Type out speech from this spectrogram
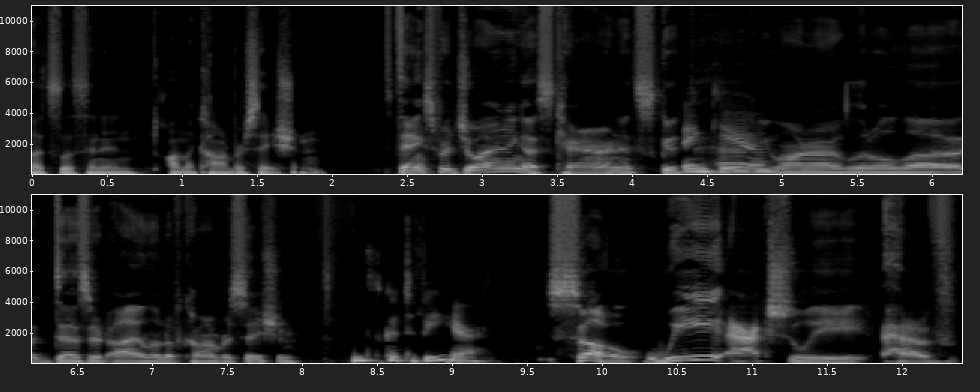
Let's listen in on the conversation. Thanks for joining us, Karin. It's good Thank to have you. you on our little uh, desert island of conversation. It's good to be here. So, we actually have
